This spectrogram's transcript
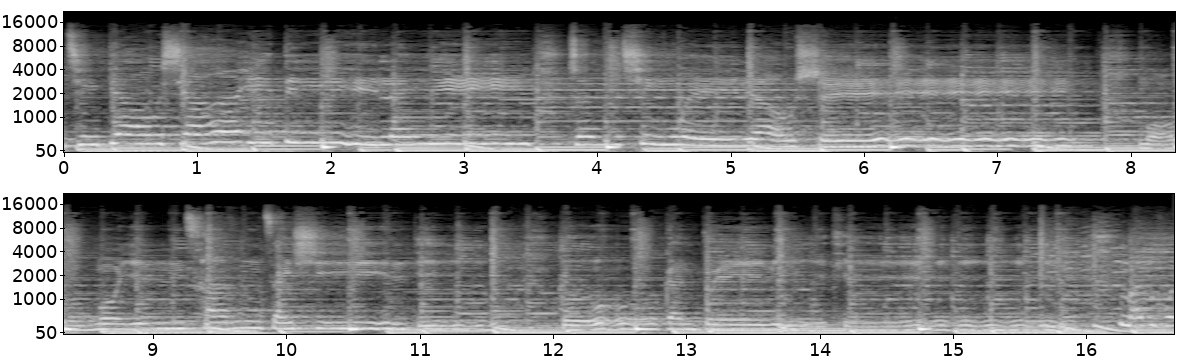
轻掉下一滴泪，真情为了谁？默默隐藏在心底，不敢对你提。满怀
